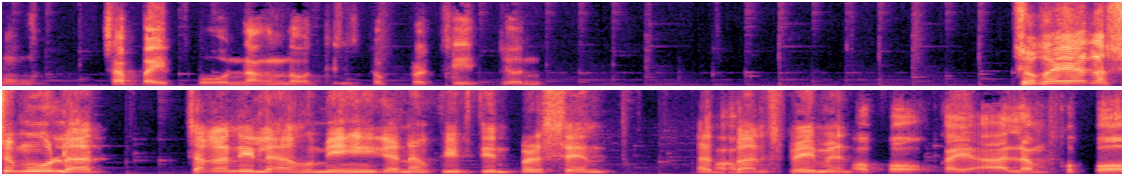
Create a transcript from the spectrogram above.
kung sabay po ng notice to proceed yun. So kaya ka sumulat sa kanila, humingi ka ng 15% advance payment. Opo, kaya alam ko po,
